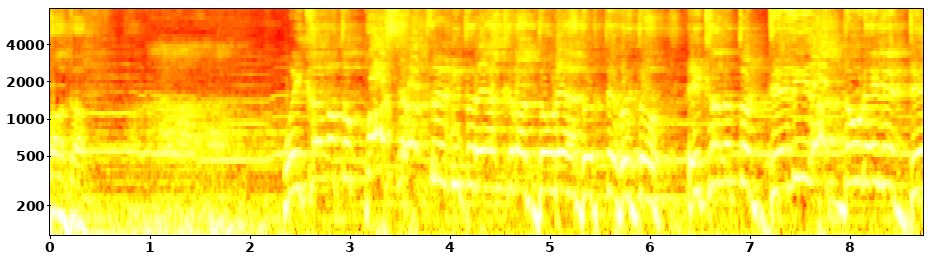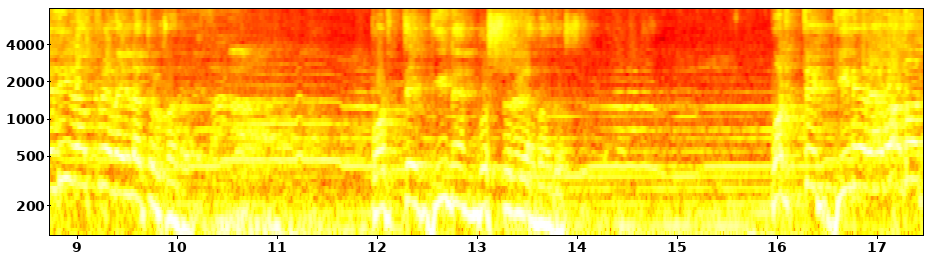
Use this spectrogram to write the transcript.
কদর। ওইখানে তো পাঁচ রাত্রের ভিতরে এক রাত দৌড়ে ধরতে হইতো। এইখানে তো ডেলি রাত দৌড়াইলে ডেলি রাত্রে লাইলাতুল কদর। প্রত্যেক দিন এক বছরের আবাদত। প্রত্যেক দিনের আবাদত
